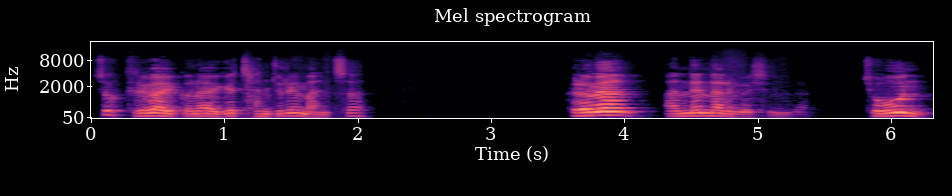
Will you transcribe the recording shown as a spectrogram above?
쑥 들어가 있거나 여기 잔주름이 많죠. 그러면 안 된다는 것입니다. 좋은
